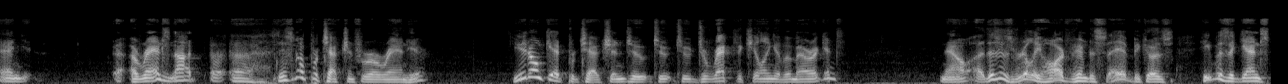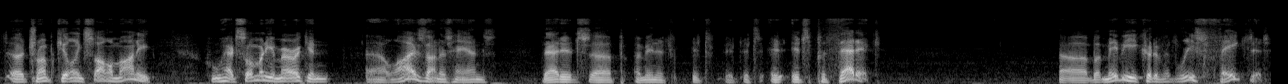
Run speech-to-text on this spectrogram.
And Iran's not, uh, uh, there's no protection for Iran here. You don't get protection to, to, to direct the killing of Americans. Now, uh, this is really hard for him to say it because he was against uh, Trump killing Soleimani, who had so many American uh, lives on his hands that it's, uh, I mean, it's, it's, it's, it's, it's pathetic. Uh, but maybe he could have at least faked it.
